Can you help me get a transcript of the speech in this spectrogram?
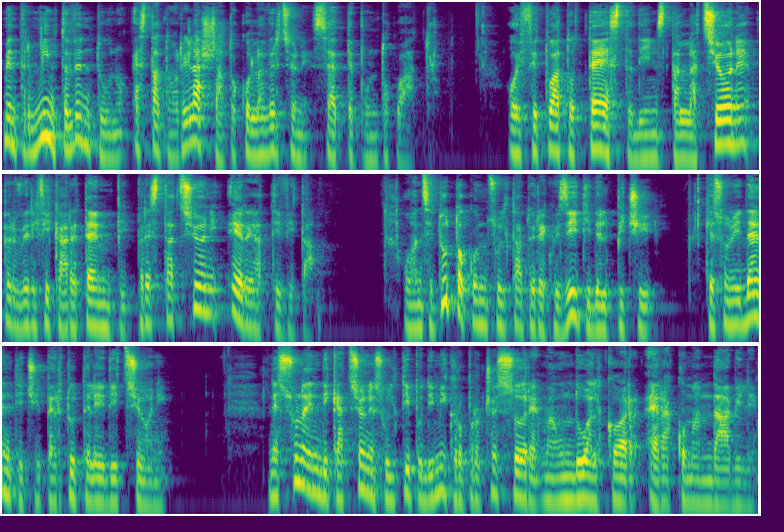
mentre Mint 21 è stato rilasciato con la versione 7.4. Ho effettuato test di installazione per verificare tempi, prestazioni e reattività. Ho anzitutto consultato i requisiti del PC, che sono identici per tutte le edizioni. Nessuna indicazione sul tipo di microprocessore, ma un dual core è raccomandabile.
